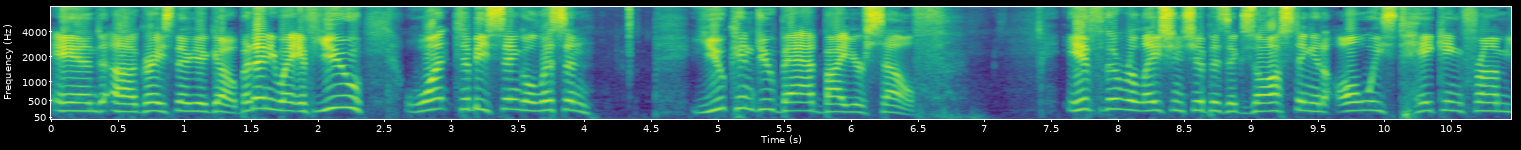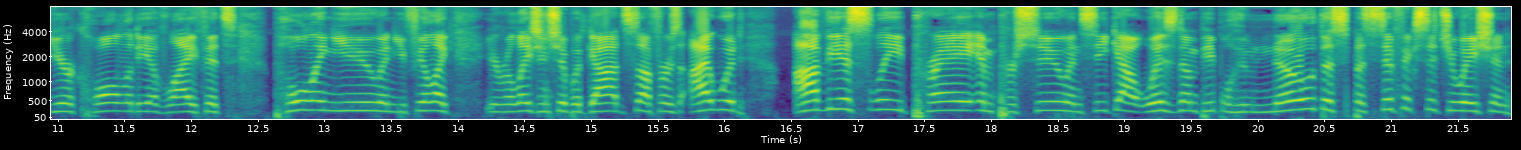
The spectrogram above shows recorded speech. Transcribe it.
and uh, Grace, there you go. But anyway, if you want to be single, listen, you can do bad by yourself. If the relationship is exhausting and always taking from your quality of life, it's pulling you and you feel like your relationship with God suffers, I would obviously pray and pursue and seek out wisdom, people who know the specific situation,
